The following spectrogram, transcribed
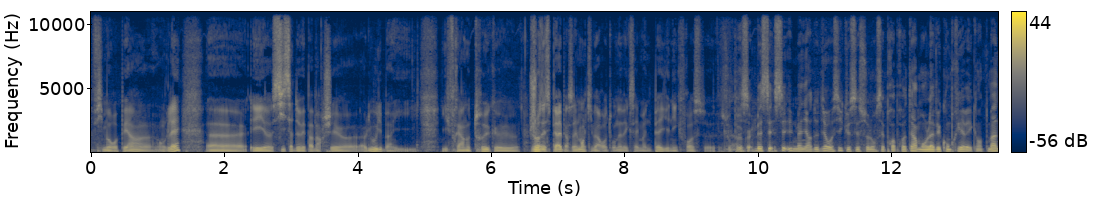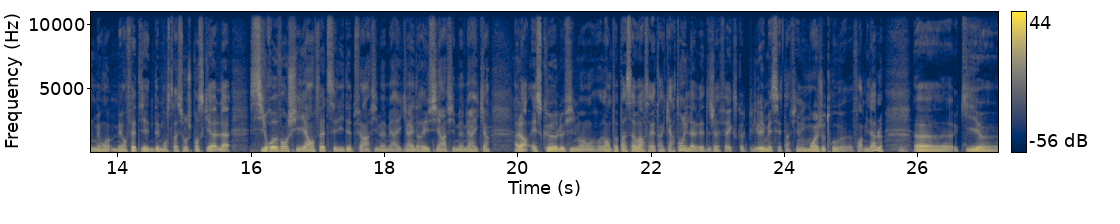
film européen, anglais. Et si ça devait pas marcher à Hollywood, ben, il, ferait un autre truc. J'ose espérer personnellement qu'il va retourner avec Simon Pegg et Nick Frost sous. C'est- une manière de dire aussi que c'est selon ses propres termes. On l'avait compris avec Ant-Man, mais, mais en fait, il y a une démonstration. Je pense qu'il y a la, si revanche il y a, en fait, c'est l'idée de faire un film américain et de réussir un film américain. Alors, est-ce que le film, on, on peut pas savoir, ça va être un carton. Il l'avait déjà fait avec Scott Pilgrim, mais c'est un film, Oui. moi, je trouve euh, formidable, euh, qui euh,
